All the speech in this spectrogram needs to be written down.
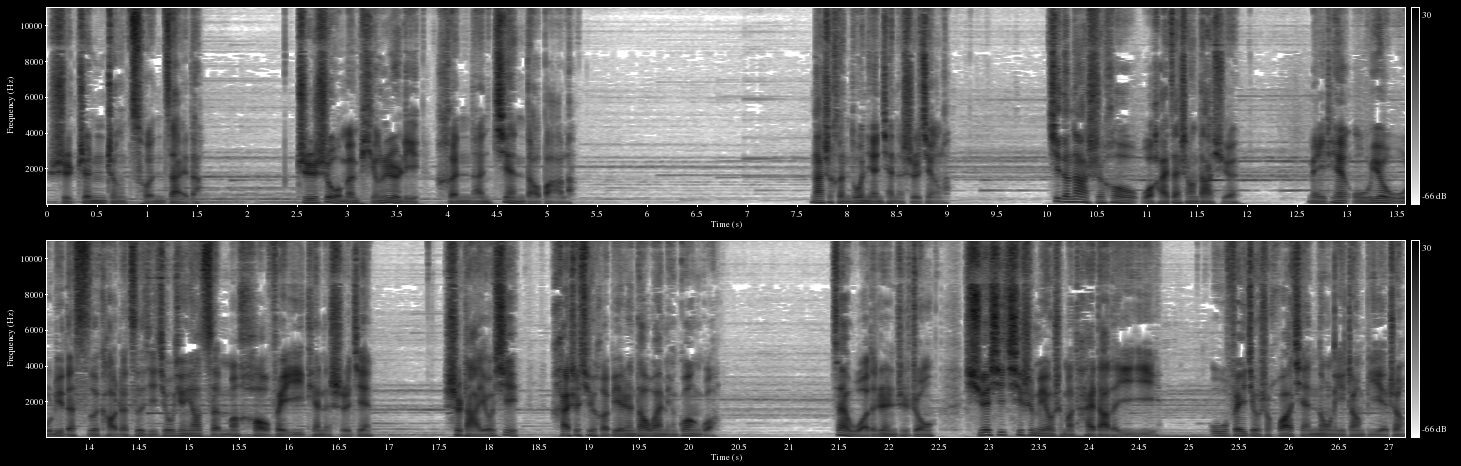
是真正存在的，只是我们平日里很难见到罢了。那是很多年前的事情了。记得那时候我还在上大学，每天无忧无虑地思考着自己究竟要怎么耗费一天的时间，是打游戏，还是去和别人到外面逛逛？在我的认知中，学习其实没有什么太大的意义，无非就是花钱弄了一张毕业证，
